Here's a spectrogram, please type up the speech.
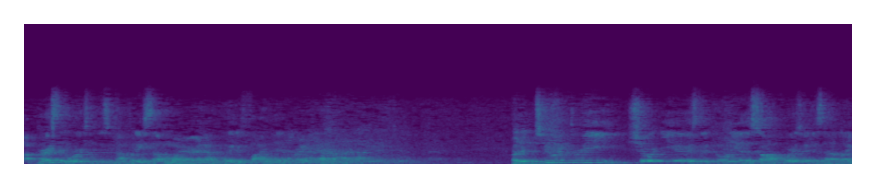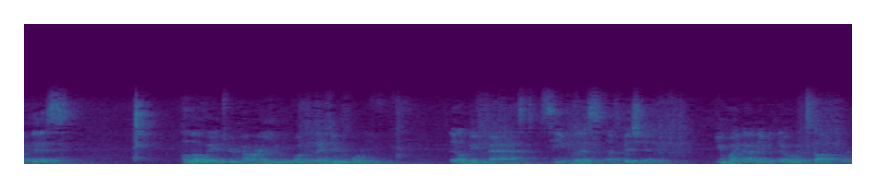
a person works at this company somewhere, and I'm going to find them right now. But in two or three short years, Laconia, the software is going to sound like this. Hello, Andrew, how are you? What can I do for you? It'll be fast, seamless, efficient. You might not even know it's software.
